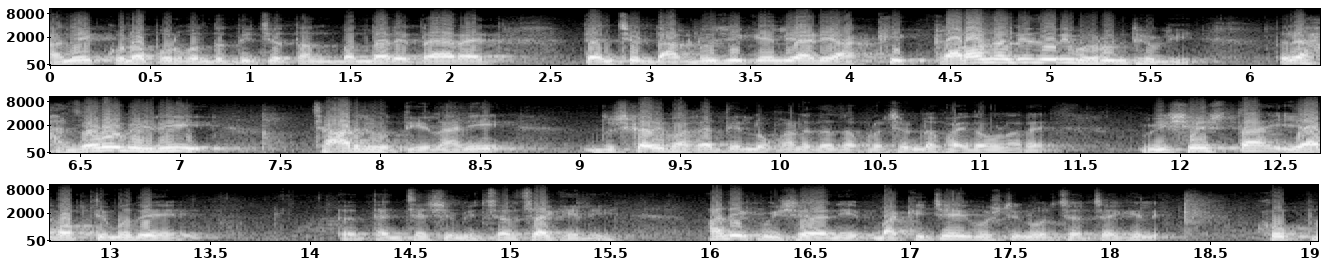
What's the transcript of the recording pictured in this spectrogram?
अनेक कोल्हापूर पद्धतीचे तन बंधारे तयार आहेत. त्यांची डागडुजी केली आणि अख्खी करा नदी जरी भरून ठेवली तरी हजारो विहिरी चार्ज होतील. आणि दुष्काळी भागातील लोकांना त्याचा प्रचंड फायदा होणार आहे. विशेषतः या बाबतीमध्ये त्यांच्याशी मी चर्चा केली. अनेक विषयांनी बाकीच्याही गोष्टींवर चर्चा केली. खूप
